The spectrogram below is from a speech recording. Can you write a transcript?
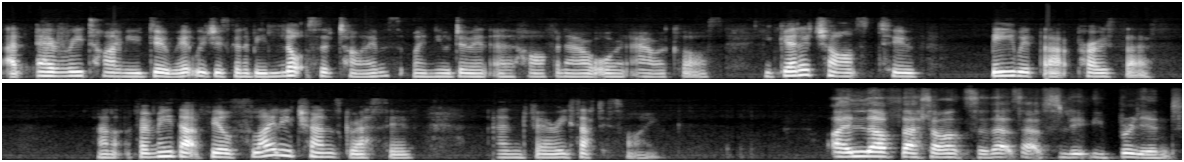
And every time you do it, which is going to be lots of times when you're doing a half an hour or an hour class, you get a chance to be with that process. And for me, that feels slightly transgressive and very satisfying. I love that answer. That's absolutely brilliant.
